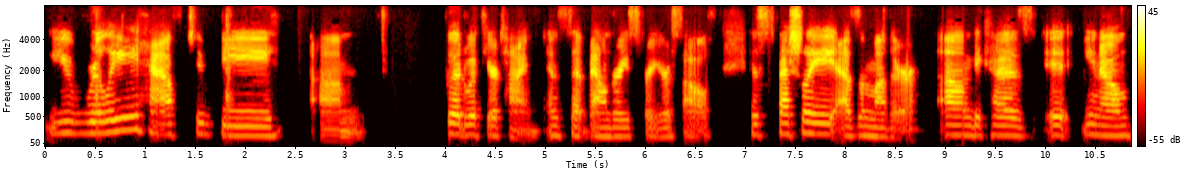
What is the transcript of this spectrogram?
you really have to be um, good with your time and set boundaries for yourself, especially as a mother, um, because it, you know,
